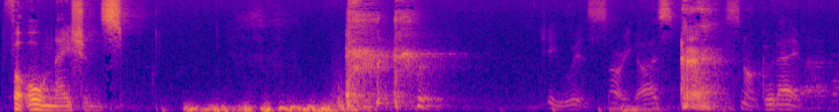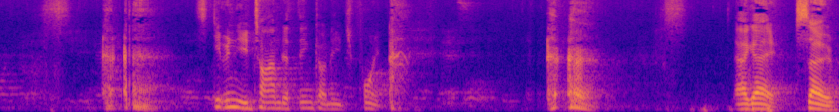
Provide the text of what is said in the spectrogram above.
for all nations. Gee whiz, sorry guys. it's not good, Abe. Eh? it's giving you time to think on each point. okay, so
